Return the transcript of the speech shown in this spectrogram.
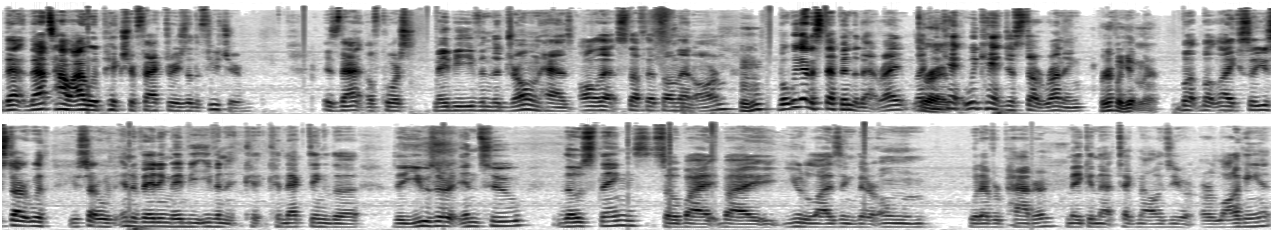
that that's how I would picture factories of the future. Is that of course maybe even the drone has all that stuff that's on that arm. Mhm. But we got to step into that, right? Like Right. we can't we can't just start running. we're definitely getting there. But but like so you start with you start with innovating maybe even c- connecting the the user into those things so by by utilizing their own whatever pattern making that technology or, or logging it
